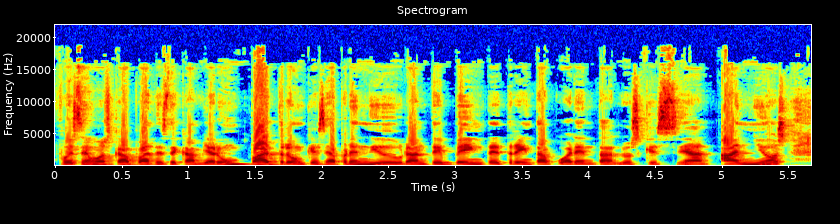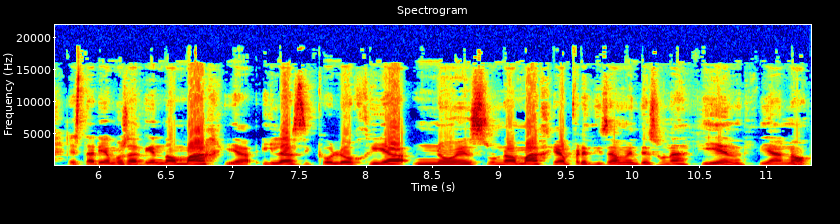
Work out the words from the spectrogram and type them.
fuésemos capaces de cambiar un patrón que se ha aprendido durante 20, 30, 40, los que sean años, estaríamos haciendo magia y la psicología no es una magia, precisamente es una ciencia, ¿no?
